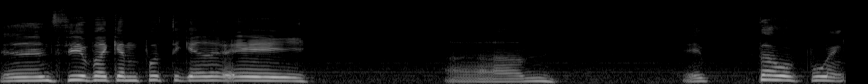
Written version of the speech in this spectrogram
and see if I can put together a um a PowerPoint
